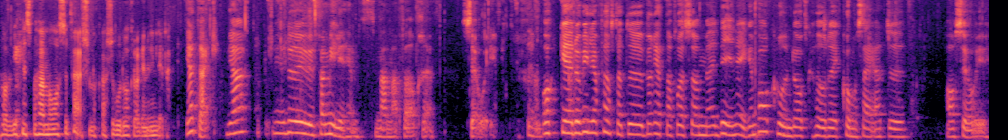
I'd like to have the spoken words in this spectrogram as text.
Då har vi vittnesförhör med Åse Persson och varsågod åklagaren inleda. Ja tack. Ja, du är ju familjehemsmamma för eh, Zoe. Och eh, då vill jag först att du berättar för oss om eh, din egen bakgrund och hur det kommer sig att du har Zoe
